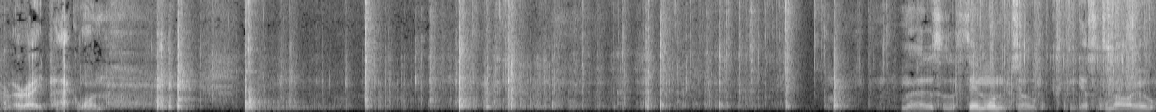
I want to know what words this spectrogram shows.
Alright, pack one. Uh, this is a thin one, so I guess it's an auto.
